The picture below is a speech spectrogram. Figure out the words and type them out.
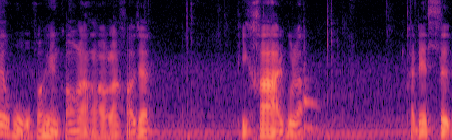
ยโอ้โหเขาเห็นกองหลังเราแล้ว เขาจะพิฆาตกูละพระเดชศึก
